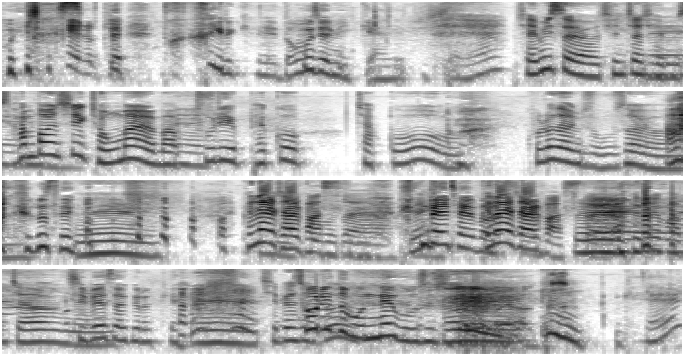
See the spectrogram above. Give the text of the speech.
보이셨을 이렇게. 때탁 이렇게 너무 재밌게 해주시잖아요. 재밌어요. 진짜 네. 재밌어요. 한 번씩 정말 막 네. 둘이 배꼽 잡고 굴러다니면서 웃어요. 아 그러세요? 네. 그날 잘 봤어요. 그날 잘 그날 잘 봤어요. 봤어요. 네, 그래 봤죠. 네. 집에서 그렇게 네, 집에서 소리도 못 내고 웃으시더라고요. 이렇게.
